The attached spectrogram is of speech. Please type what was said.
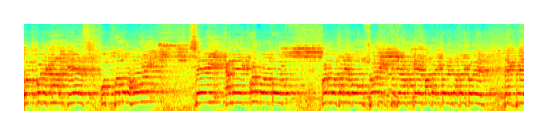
লক্ষ টাকার গ্যাস উৎপাদন হয়, সেইখানে কর্মরত কর্মচারী এবং শ্রমিক যদি আপনি বাছাই করেন, যাচাই করেন, দেখবেন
